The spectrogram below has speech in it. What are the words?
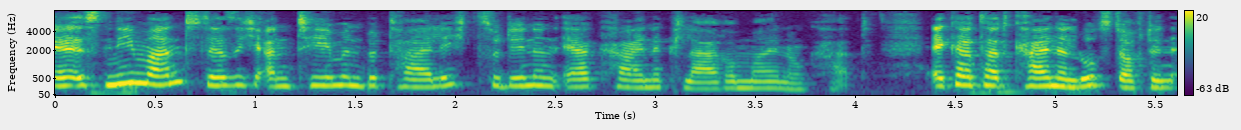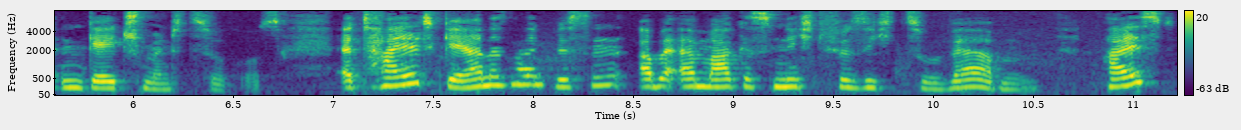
Er ist niemand, der sich an Themen beteiligt, zu denen er keine klare Meinung hat. Eckert hat keine Lust auf den Engagement-Zirkus. Er teilt gerne sein Wissen, aber er mag es nicht für sich zu werben. Heißt,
